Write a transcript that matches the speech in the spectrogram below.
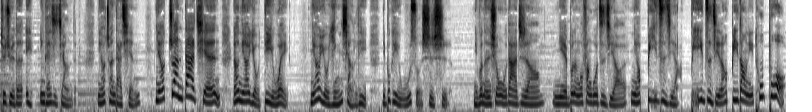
就觉得哎，应该是这样的，你要赚大钱，你要赚大钱，然后你要有地位。你要有影响力，你不可以无所事事，你不能胸无大志啊，你也不能够放过自己啊，你要逼自己啊，逼自己，然后逼到你突破。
